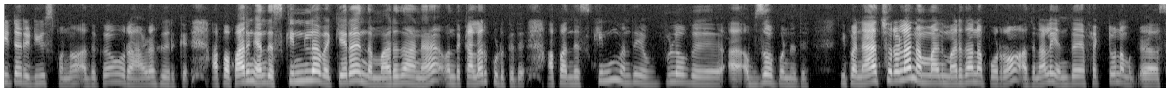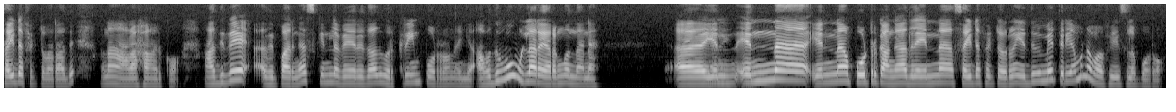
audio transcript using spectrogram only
ஹீட்டை ரெடியூஸ் பண்ணோம். அதுக்கும் ஒரு அழகு இருக்குது அப்போ பாருங்க இந்த ஸ்கின்ல வைக்கிற இந்த மருதானை அந்த கலர் கொடுக்குது. அப்போ அந்த ஸ்கின் வந்து எவ்வளவு அப்சர்வ் பண்ணுது? இப்போ நேச்சுரலாக நம்ம அந்த மருதானை போடுறோம். அதனால எந்த எஃபெக்ட்டும் நமக்கு சைடு எஃபெக்ட் வராது. ஆனால் அழகாக இருக்கும். அதுவே அது பாருங்க ஸ்கின்ல வேறு ஏதாவது ஒரு க்ரீம் போடுறோம் நீங்கள் அதுவும் உள்ளார இறங்கும் தானே? என்ன என்ன போட்டிருக்காங்க? அதில் என்ன சைடு எஃபெக்ட் வரும்? எதுவுமே தெரியாமல் நம்ம ஃபேஸில் போடுறோம்.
